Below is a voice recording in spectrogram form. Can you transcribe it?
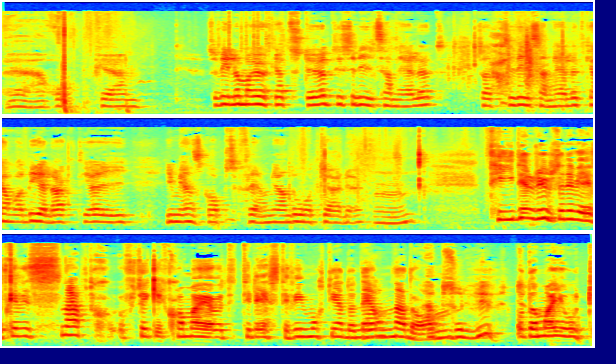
Eh, och, ehm, så vill de ha ökat stöd till civilsamhället så att civilsamhället kan vara delaktiga i gemenskapsfrämjande åtgärder. Tiden rusar iväg. Ska vi snabbt försöka komma över till, SD? För vi måste ju ändå nämna dem. Absolut. Och de har gjort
